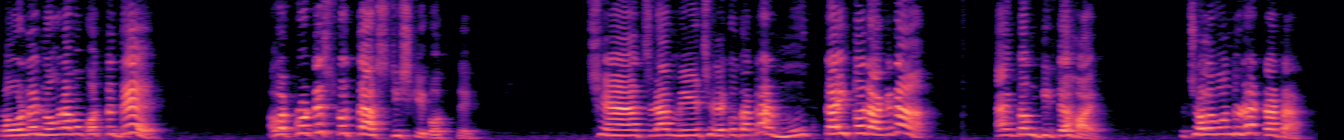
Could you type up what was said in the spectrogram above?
তা ওদের নোংরামো করতে দে। আবার প্রোটেস্ট করতে আসছিস কি করতে? ছ্যাঁচড়া মেয়ে ছেলে কোথাকার? মুখটাই তো লাগে না। একদম দিতে হয়। চলো বন্ধুরা, টাটা।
